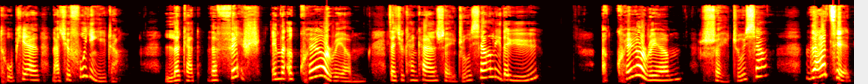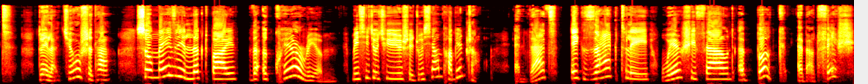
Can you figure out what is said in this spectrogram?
图片拿去复印一张。 Look at the fish in the aquarium. 再去看看水族箱里的鱼。Aquarium，水族箱。That's it. 对了，就是它。So Maisy looked by the aquarium. 梅西就去水族箱旁边找。And that's exactly where she found a book about fish.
